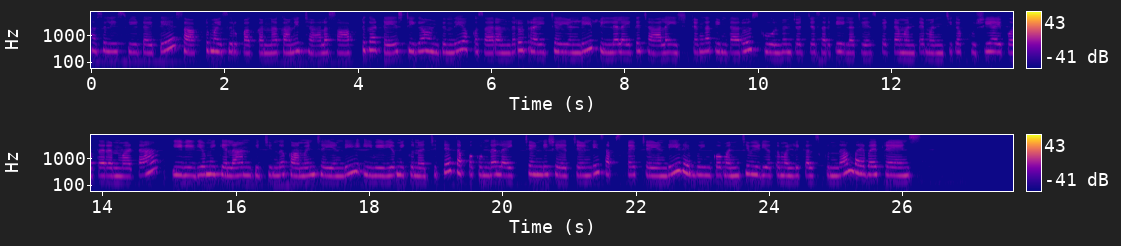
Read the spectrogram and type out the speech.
అసలు ఈ స్వీట్ అయితే సాఫ్ట్ మైసూర్ పాక్ కన్నా కానీ చాలా సాఫ్ట్‌గా, టేస్టీగా ఉంటుంది. ఒక్కసారి అందరూ ట్రై చేయండి. పిల్లలైతే చాలా ఇష్టంగా తింటారు. స్కూల్ నుంచి వచ్చేసరికి ఇలా చేసి పెట్టామంటే మంచిగా ఖుషి అయిపోతారనమాట. ఈ వీడియో మీకు ఎలా అనిపించిందో కామెంట్ చేయండి. ఈ వీడియో మీకు నచ్చితే తప్పకుండా లైక్ చేయండి, షేర్ చేయండి, సబ్స్క్రైబ్ చేయండి. రేపు ఇంకో మంచి వీడియోతో మళ్ళీ కలుసుకుందాం. Bye bye friends.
